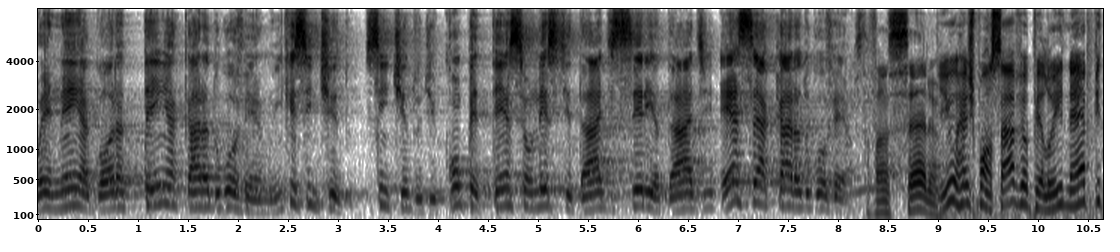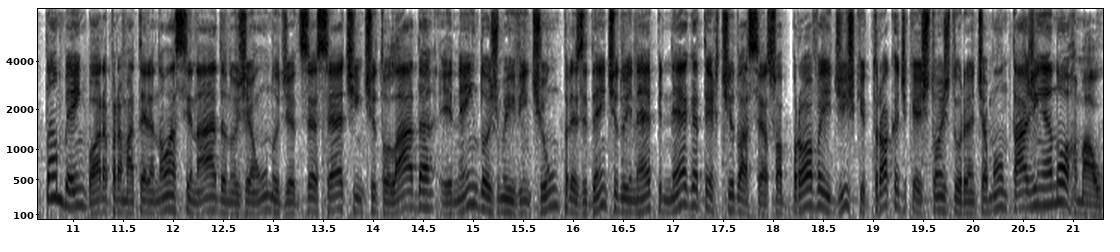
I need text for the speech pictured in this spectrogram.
O Enem agora tem a cara do governo. Em que sentido? Sentido de competência, honestidade, seriedade. Essa é a cara do governo. Você tá falando sério? E o responsável pelo INEP também. Bora pra matéria não assinada no G1 no dia 17, intitulada Enem 2021, presidente do INEP nega ter tido acesso à prova e diz que troca de questões durante a montagem é normal.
